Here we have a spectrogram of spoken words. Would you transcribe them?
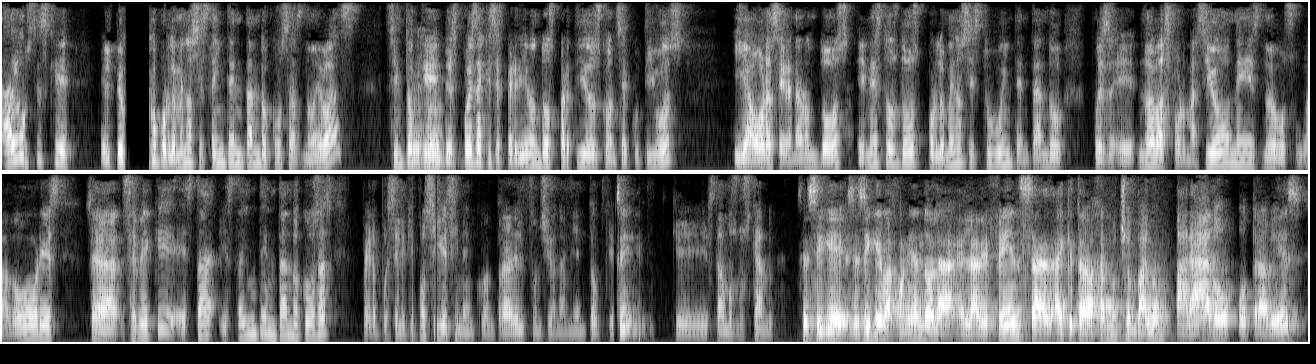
algo es que el Piojo por lo menos está intentando cosas nuevas Siento que después de que se perdieron dos partidos consecutivos y ahora se ganaron dos, en estos dos por lo menos estuvo intentando pues eh, nuevas formaciones, nuevos jugadores, o sea, se ve que está, está intentando cosas, pero pues el equipo sigue sin encontrar el funcionamiento que, que estamos buscando. Se sigue, se sigue bajoneando la, la defensa, hay que trabajar mucho en balón parado otra vez,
